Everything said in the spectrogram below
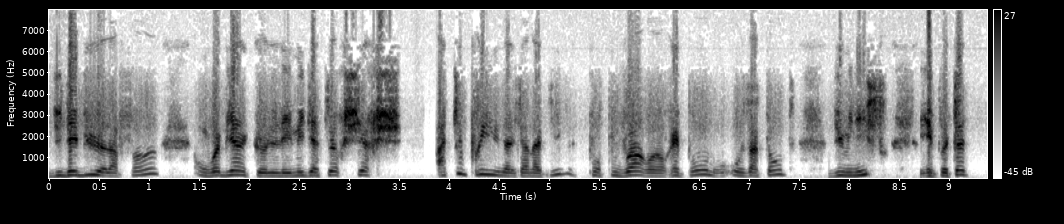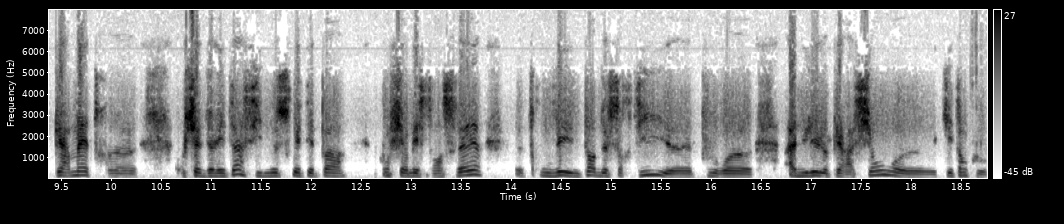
Du début à la fin, on voit bien que les médiateurs cherchent à tout prix une alternative pour pouvoir euh, répondre aux attentes du ministre et peut-être permettre euh, au chef de l'État, s'il ne souhaitait pas confirmer ce transfert, euh, trouver une porte de sortie pour annuler l'opération qui est en cours.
